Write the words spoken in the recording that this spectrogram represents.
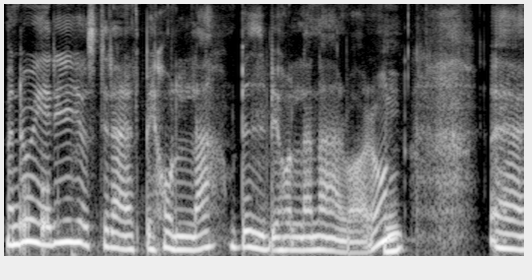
Men då är det ju just det där att behålla, bibehålla närvaron. Mm. Eh,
